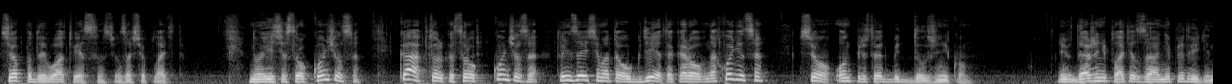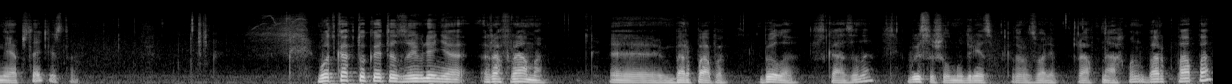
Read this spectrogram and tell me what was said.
все под его ответственностью, он за все платит. Но если срок кончился, как только срок кончился, то независимо от того, где эта корова находится, все, он перестает быть должником и даже не платят за непредвиденные обстоятельства. Вот как только это заявление Рафрама э, Барпапа было сказано, выслушал мудрец, которого звали Раф Нахман Барпапа,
